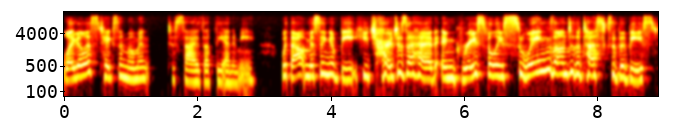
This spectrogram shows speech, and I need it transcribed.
Legolas takes a moment to size up the enemy. Without missing a beat, he charges ahead and gracefully swings onto the tusks of the beast.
